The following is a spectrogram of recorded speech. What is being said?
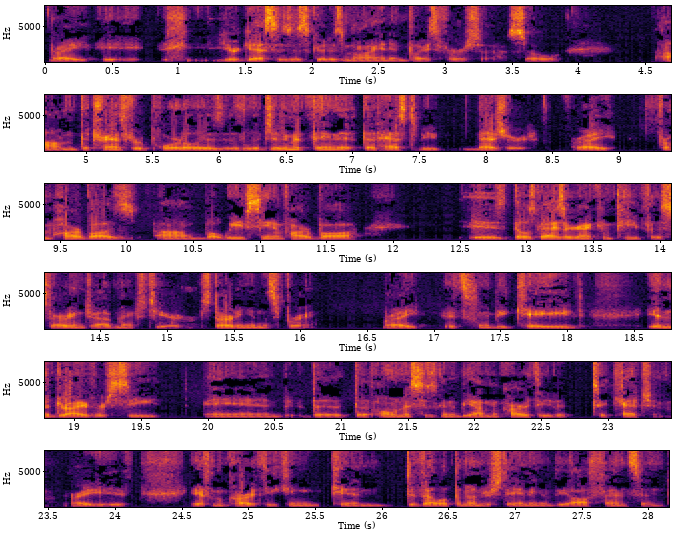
right? It, your guess is as good as mine, and vice versa. So um, the transfer portal is, is, a legitimate thing that, that has to be measured, right? From Harbaugh's, um, what we've seen of Harbaugh is those guys are going to compete for the starting job next year, starting in the spring, right? It's going to be Cade in the driver's seat, and the the onus is going to be on McCarthy to, to catch him, right? If if McCarthy can can develop an understanding of the offense and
